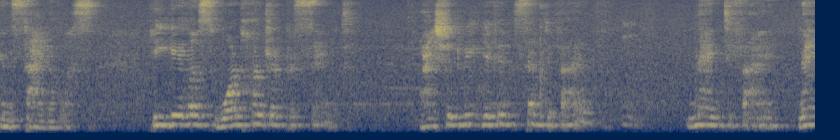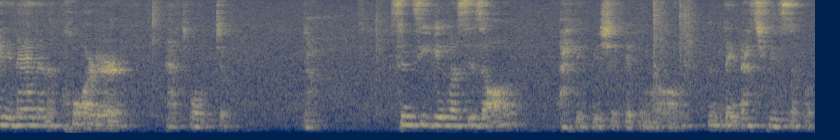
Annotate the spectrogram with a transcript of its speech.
inside of us. He gave us 100%. Why should we give him 75? 95, 99 and a quarter? That won't do. No. Since he gave us his all, I think we should give him all. I think that's reasonable.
